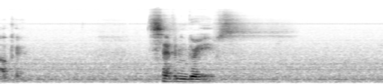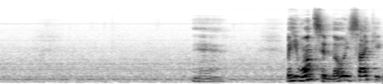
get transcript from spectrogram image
Okay. Seven graves. Yeah. But he wants him though, he's psychic.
